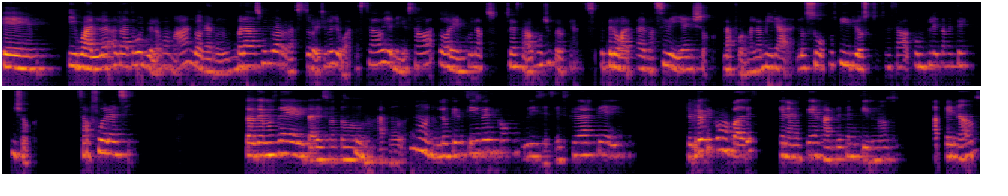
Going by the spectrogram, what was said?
Eh, Igual al rato volvió la mamá, lo agarró de un brazo y lo arrastró y se lo llevó arrastrado y el niño estaba todavía en colapso, o sea, estaba mucho peor que antes, pero además se veía en shock, la forma, la mirada, los ojos vidriosos, o sea, estaba completamente en shock, estaba fuera de sí. Tratemos de evitar eso a todo. A todo. No, no, Lo que sirve es, como tú dices, es quedarse ahí. Yo creo que como padres tenemos que dejar de sentirnos apenados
